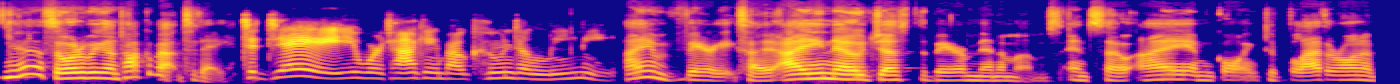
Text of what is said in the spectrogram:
yeah. So, what are we going to talk about today? Today, we're talking about Kundalini. I am very excited. I know just the bare minimums. And so, I am going to blather on a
